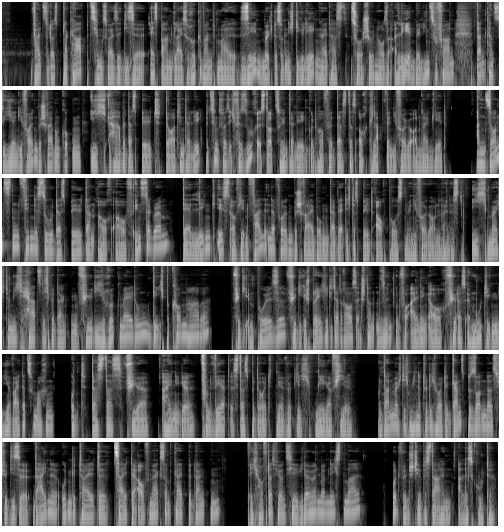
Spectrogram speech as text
Falls du das Plakat bzw. diese S-Bahn-Gleisrückwand mal sehen möchtest und nicht die Gelegenheit hast, zur Schönhauser Allee in Berlin zu fahren, dann kannst du hier in die Folgenbeschreibung gucken. Ich habe das Bild dort hinterlegt, beziehungsweise ich versuche es dort zu hinterlegen und hoffe, dass das auch klappt, wenn die Folge online geht. Ansonsten findest du das Bild dann auch auf Instagram der Link ist auf jeden Fall in der Folgenbeschreibung. Da werde ich das Bild auch posten, wenn die Folge online ist. Ich möchte mich herzlich bedanken für die Rückmeldungen, die ich bekommen habe, für die Impulse, für die Gespräche, die daraus entstanden sind und vor allen Dingen auch für das Ermutigen, hier weiterzumachen und dass das für einige von Wert ist. Das bedeutet mir wirklich mega viel. Und dann möchte ich mich natürlich heute ganz besonders für diese deine ungeteilte Zeit der Aufmerksamkeit bedanken. Ich hoffe, dass wir uns hier wiederhören beim nächsten Mal und wünsche dir bis dahin alles Gute.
